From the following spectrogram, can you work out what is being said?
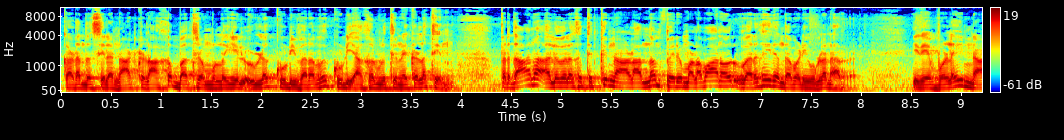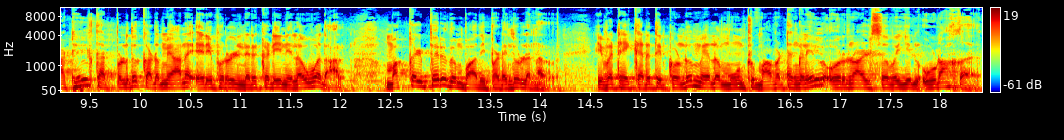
கடந்த சில நாட்களாக பத்ரமுல்லையில் உள்ள குடிவரவு குடி அகழ்வு திணைக்களத்தின் பிரதான அலுவலகத்திற்கு நாளாந்தம் பெருமளவானோர் வருகை தந்தபடி உள்ளனர். இதேவேளை நாட்டில் தற்பொழுது கடுமையான எரிபொருள் நெருக்கடி நிலவுவதால் மக்கள் பெரிதும் பாதிப்படைந்துள்ளனர். இவற்றை கருத்தில் கொண்டு மேலும் மூன்று மாவட்டங்களில் ஒரு நாள் சேவையின் ஊடாக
